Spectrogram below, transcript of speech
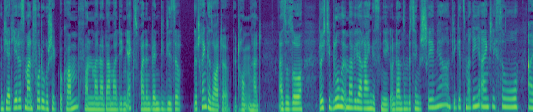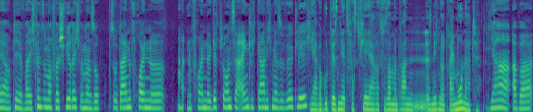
Und die hat jedes Mal ein Foto geschickt bekommen von meiner damaligen Ex-Freundin, wenn die diese Getränkesorte getrunken hat. Also so durch die Blume immer wieder reingesneakt und dann so ein bisschen geschrieben, ja, und wie geht's Marie eigentlich so? Ah ja, okay, weil ich finde es immer voll schwierig, wenn man so, so deine Freunde, meine Freunde gibt's bei uns ja eigentlich gar nicht mehr so wirklich. Ja, aber gut, wir sind jetzt fast vier Jahre zusammen und waren es nicht nur drei Monate. Ja, aber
